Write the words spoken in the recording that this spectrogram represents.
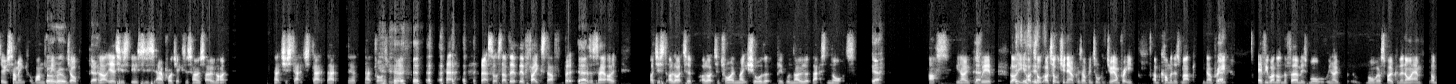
do something, one thing, on the job. Yeah. And like, yeah, this is this is our project and so and so. Like that's just that that that that, that drives me mad. that, that sort of stuff. The, the fake stuff. But Yeah. as I say, I I just I like to I like to try and make sure that people know that that's not Yeah. us. You know, because Yeah. we're like It's- I talk I talk to you now because I've been talking to you. I'm pretty I'm common as muck. You know, I'm pretty. Everyone on the firm is more you know more well spoken than I am. I'm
